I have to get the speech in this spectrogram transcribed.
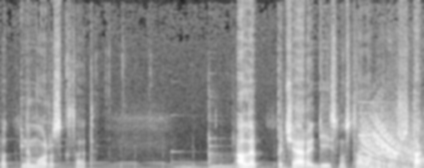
От не можу сказати. Але печера дійсно стала гарніше. Так.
